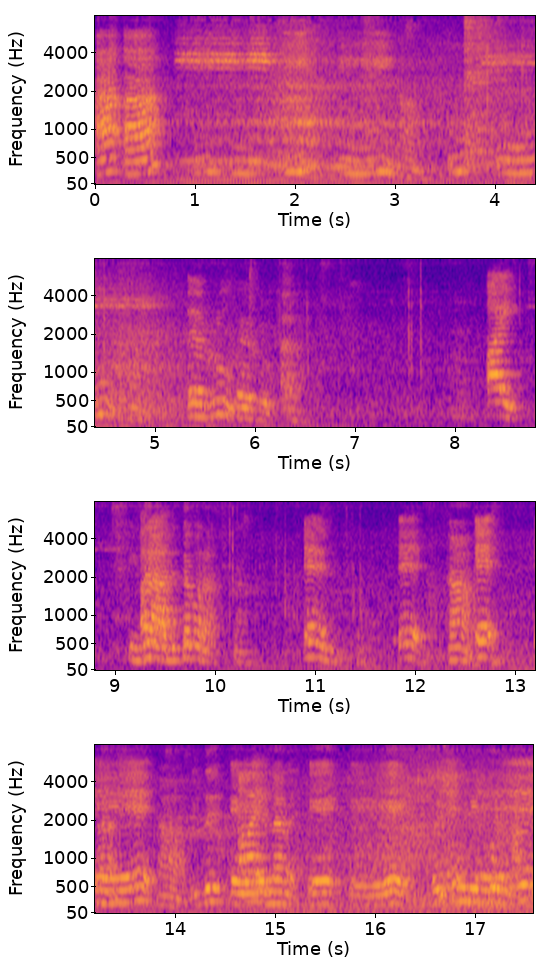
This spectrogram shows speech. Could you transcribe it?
ആ ആ ഇ ഇ ഇ ഇ ഉ എറു. ഐ ഇത് ആദ്യത്തെ പറ എൻ എ എ ഇത്. എന്നാണ്? എ എ ഒരു?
